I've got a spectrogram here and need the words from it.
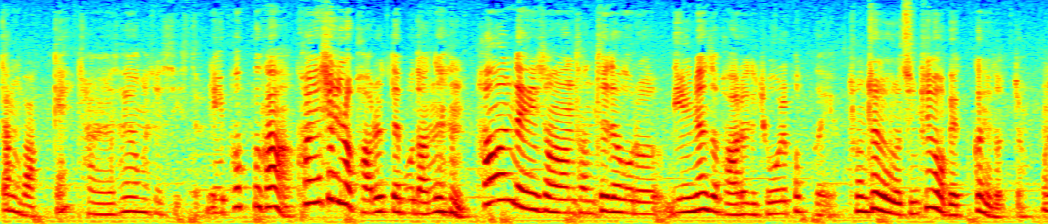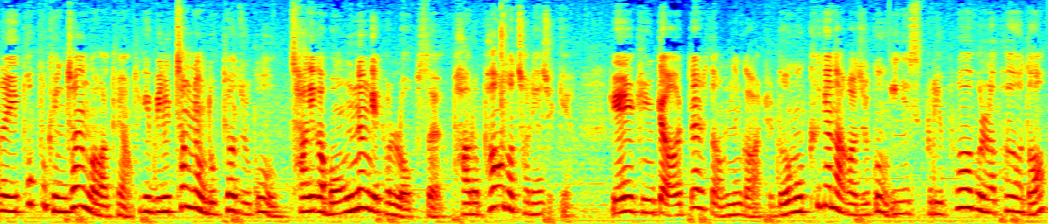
딱 맞게 잘 사용하실 수 있어요. 이 퍼프가 컨실러 바를 때보다는 파운데이션 전체적으로 밀면서 바르기 좋을 퍼프예요. 전체적으로 지금 피부가 매끈해졌죠. 근데 이 퍼프 괜찮은 것 같아요. 되게 밀착력 높여주고 자기가 먹는 게 별로 없어요. 바로 파우더 처리해줄게요. 얘는 진짜 어쩔 수 없는 것 같아요. 너무 크게 나가지고 이니스프리 포어블러 파우더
